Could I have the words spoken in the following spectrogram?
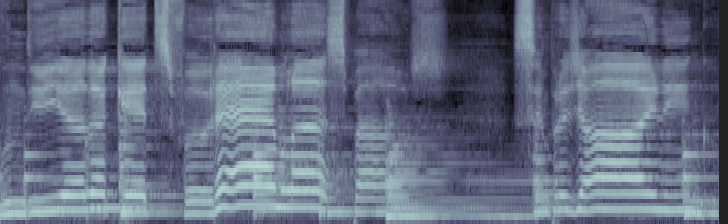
Un dia d'aquests farem les paus sempre jo i ningú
